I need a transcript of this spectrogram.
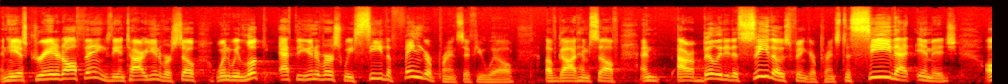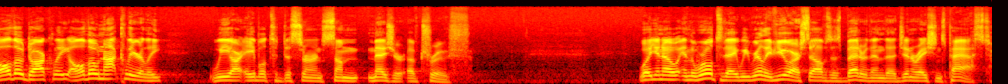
And he has created all things, the entire universe. So when we look at the universe, we see the fingerprints, if you will, of God himself. And our ability to see those fingerprints, to see that image, although darkly, although not clearly, we are able to discern some measure of truth. Well, you know, in the world today, we really view ourselves as better than the generations past.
